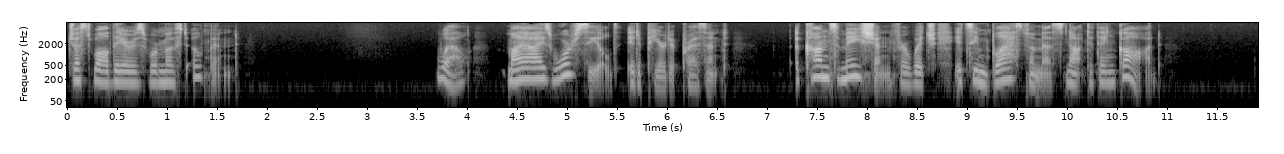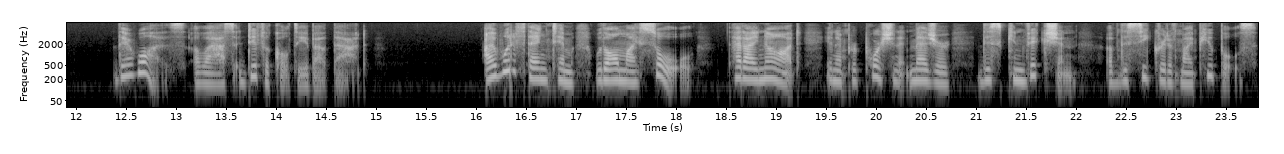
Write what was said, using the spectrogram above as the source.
just while theirs were most opened. Well, my eyes were sealed, it appeared at present, a consummation for which it seemed blasphemous not to thank God. There was, alas, a difficulty about that. I would have thanked him with all my soul had I not, in a proportionate measure, this conviction of the secret of my pupils.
